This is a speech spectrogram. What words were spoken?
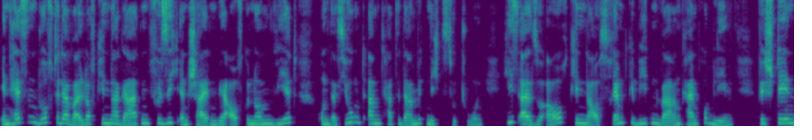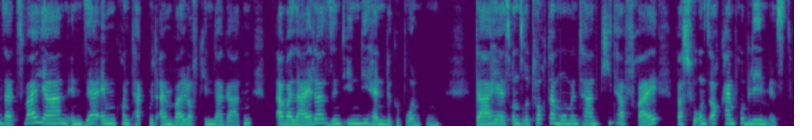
In Hessen durfte der Waldorf-Kindergarten für sich entscheiden, wer aufgenommen wird, und das Jugendamt hatte damit nichts zu tun. Hieß also auch, Kinder aus Fremdgebieten waren kein Problem. Wir stehen seit zwei Jahren in sehr engem Kontakt mit einem Waldorf-Kindergarten, aber leider sind ihnen die Hände gebunden. Daher ist unsere Tochter momentan kita-frei, was für uns auch kein Problem ist.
